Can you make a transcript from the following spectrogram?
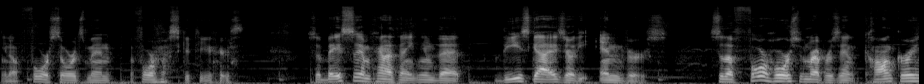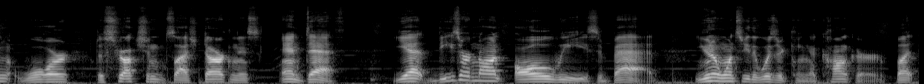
You know, four swordsmen, four musketeers. So basically, I'm kind of thinking that these guys are the inverse. So the four horsemen represent conquering, war, destruction slash darkness, and death. Yet, these are not always bad. Yuno wants to be the Wizard King, a conqueror, but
